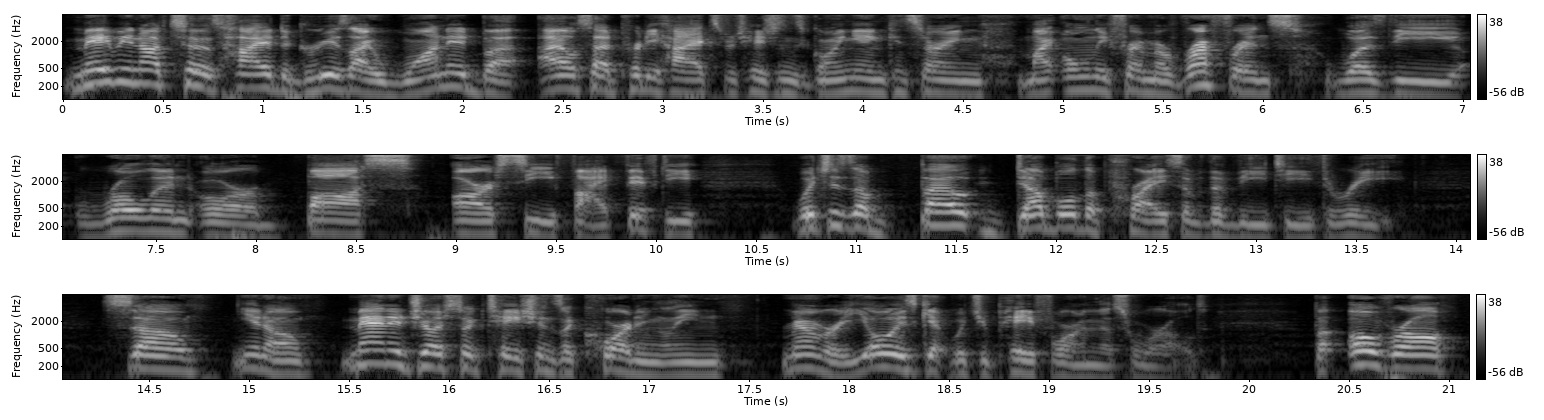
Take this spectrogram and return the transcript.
Maybe not to as high a degree as I wanted, but I also had pretty high expectations going in, considering my only frame of reference was the Roland or Boss RC550, which is about double the price of the VT3. So, you know, manage your expectations accordingly. Remember, you always get what you pay for in this world. But overall,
